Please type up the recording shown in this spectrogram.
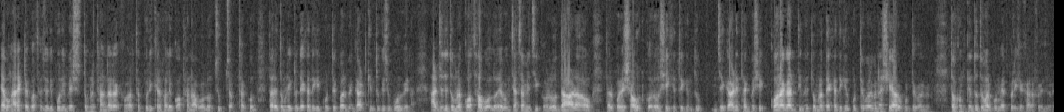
এবং আরেকটা কথা, যদি পরিবেশ তোমরা ঠান্ডা রাখো, অর্থাৎ পরীক্ষার হলে কথা না বলো, চুপচাপ থাকো, তাহলে তোমরা একটু দেখা দেখি করতে পারবে, গার্ড কিন্তু কিছু বলবে না। আর যদি তোমরা কথা বলো এবং চেঁচামেচি করো, দাঁড়াও, তারপরে শাউট করো, সেক্ষেত্রে কিন্তু যে গার্ডে থাকবে, সে কড়া গার্ড দিবে, তোমরা দেখা দেখেও করতে পারবে না, সে আরও করতে পারবে না। তখন কিন্তু তোমার ম্যাথ পরীক্ষা খারাপ হয়ে যাবে।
